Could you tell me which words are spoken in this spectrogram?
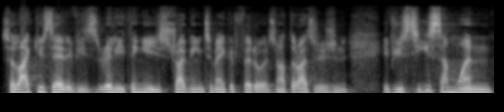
So, like you said, if he's really thinking he's struggling to make it fit or it's not the right solution, if you see someone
